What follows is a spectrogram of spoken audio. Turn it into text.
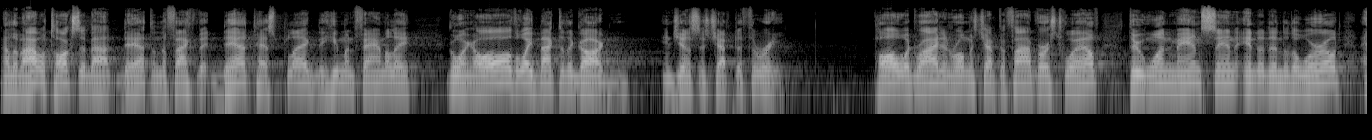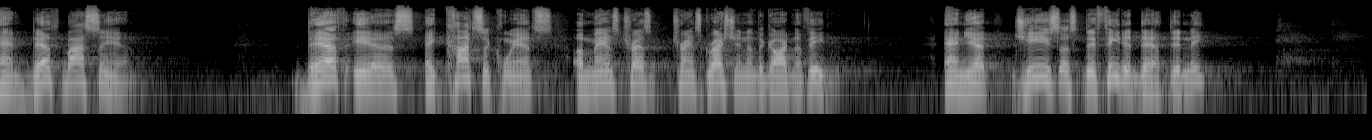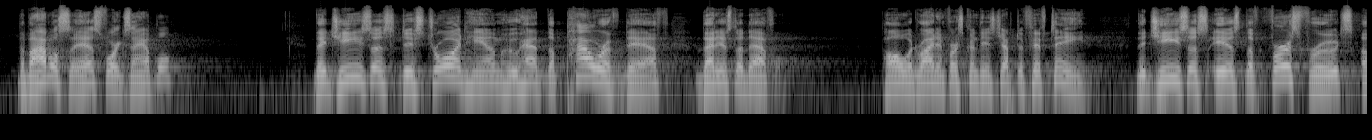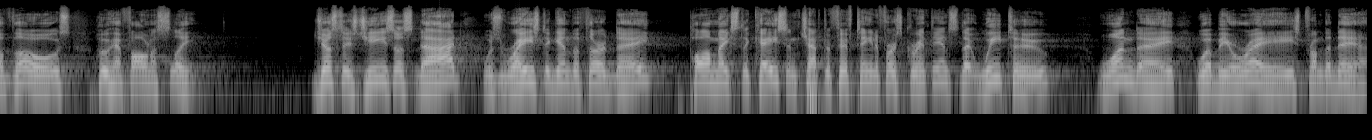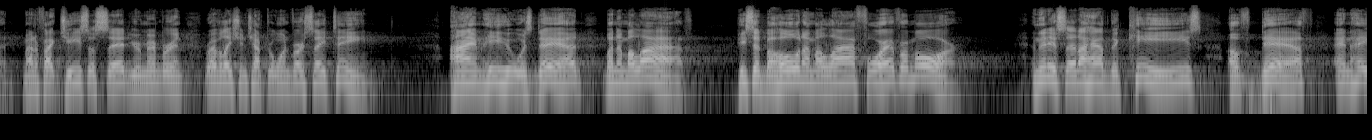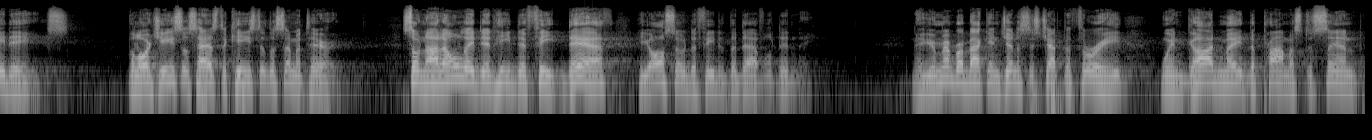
Now, the Bible talks about death and the fact that death has plagued the human family going all the way back to the garden in Genesis chapter 3. Paul would write in Romans chapter 5, verse 12, through one man sin entered into the world, and death by sin. Death is a consequence of man's trans- transgression in the Garden of Eden. And yet, Jesus defeated death, didn't he? The Bible says, for example, that Jesus destroyed him who had the power of death, that is the devil. Paul would write in 1 Corinthians chapter 15 that Jesus is the first fruits of those who have fallen asleep. Just as Jesus died, was raised again the third day, Paul makes the case in chapter 15 of 1 Corinthians that we too one day will be raised from the dead. Matter of fact, Jesus said, you remember in Revelation chapter 1, verse 18, I am he who was dead, but I'm alive. He said, Behold, I'm alive forevermore. And then he said, I have the keys of death and Hades. The Lord Jesus has the keys to the cemetery. So not only did he defeat death, he also defeated the devil, didn't he? Now you remember back in Genesis chapter 3 when God made the promise to send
